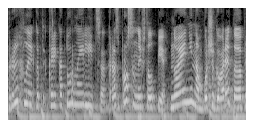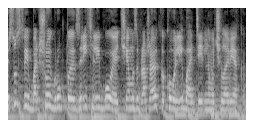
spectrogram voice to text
рыхлые карикатурные лица, разбросанные в толпе. Но и они нам больше говорят о присутствии большой группы зрителей боя, чем изображают какого-либо отдельного человека.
